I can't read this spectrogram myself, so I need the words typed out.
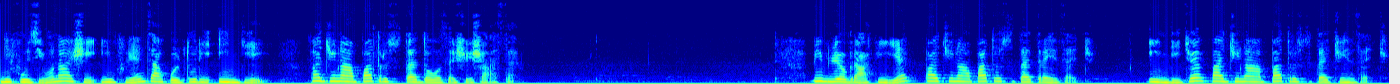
Difuziunea și influența culturii Indiei, pagina 426. Bibliografie, pagina 430. Indice, pagina 450.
